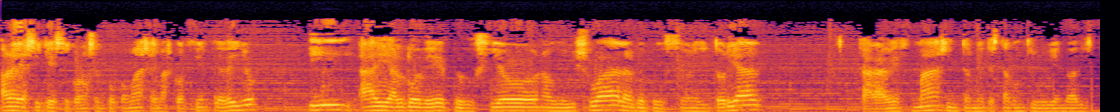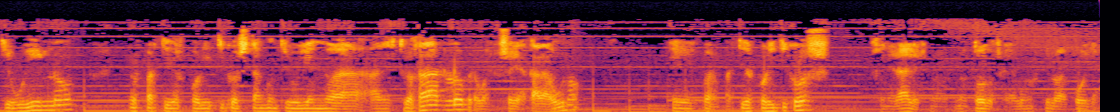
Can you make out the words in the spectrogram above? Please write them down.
Ahora ya sí que se conoce un poco más, hay más conciencia de ello. Y hay algo de producción audiovisual, algo de producción editorial. Cada vez más Internet está contribuyendo a distribuirlo. Los partidos políticos están contribuyendo a, a destrozarlo, pero bueno, eso ya cada uno. Eh, bueno, partidos políticos generales, no, no todos, hay algunos que lo apoyan.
